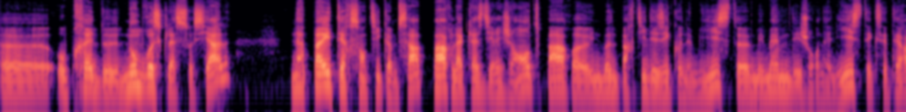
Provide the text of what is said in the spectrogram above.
euh, auprès de nombreuses classes sociales n'a pas été ressenti comme ça par la classe dirigeante, par euh, une bonne partie des économistes, euh, mais même des journalistes, etc.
